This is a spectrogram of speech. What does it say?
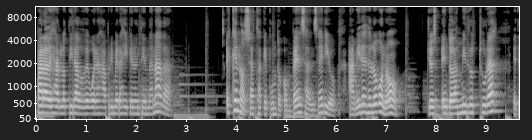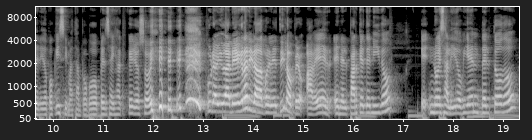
para dejarlo tirado de buenas a primeras y que no entienda nada? Es que no sé hasta qué punto compensa, en serio. A mí desde luego no. Yo en todas mis rupturas he tenido poquísimas, tampoco pensáis aquí que yo soy una viuda negra ni nada por el estilo, pero a ver, en el par que he tenido eh, no he salido bien del todo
